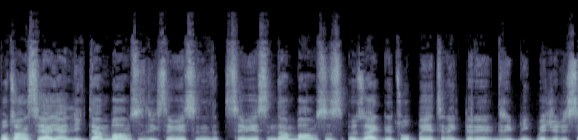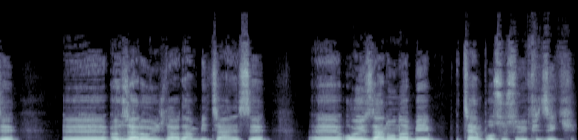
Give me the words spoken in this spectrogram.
potansiyel yani ligden bağımsız, lig seviyesinden, seviyesinden bağımsız. Özellikle topla yetenekleri, dribling becerisi e, özel oyunculardan bir tanesi. O yüzden ona bir tempo süsü, bir fizik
